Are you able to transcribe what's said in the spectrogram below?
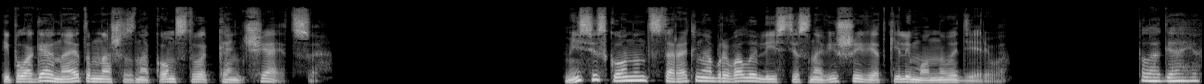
и, полагаю, на этом наше знакомство кончается. Миссис Конант старательно обрывала листья с нависшей ветки лимонного дерева. «Полагаю,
